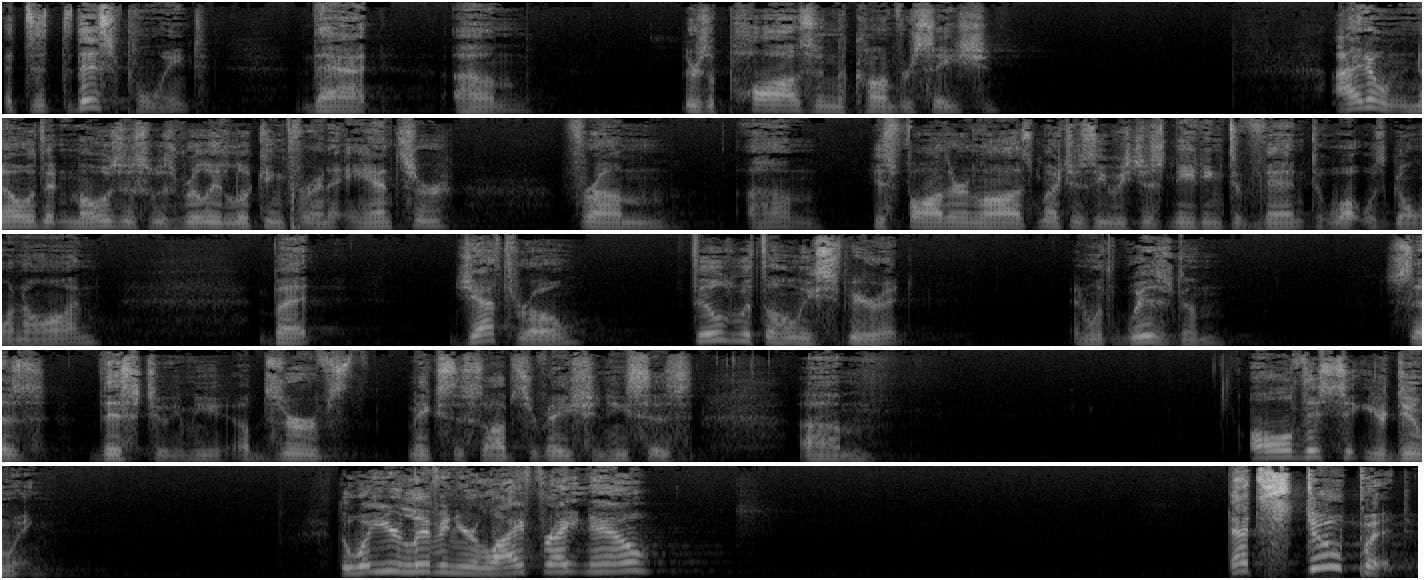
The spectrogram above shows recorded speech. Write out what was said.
it's at this point that um, there's a pause in the conversation. I don't know that Moses was really looking for an answer from um, his father in law as much as he was just needing to vent to what was going on. But Jethro, filled with the Holy Spirit and with wisdom, says, this to him. He observes, makes this observation. He says, um, All this that you're doing, the way you're living your life right now, that's stupid.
